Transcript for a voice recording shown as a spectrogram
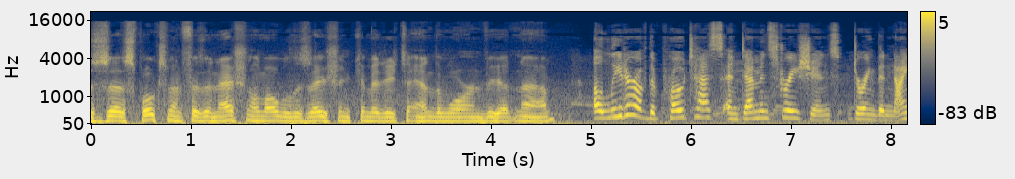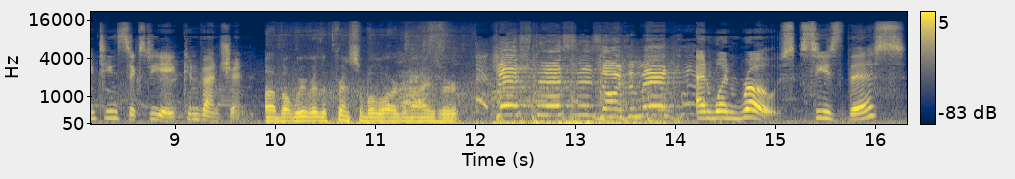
As a spokesman for the National Mobilization Committee to End the War in Vietnam a leader of the protests and demonstrations during the 1968 convention. Uh, but we were the principal organizer. Justice is our demand. And when Rose sees this,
